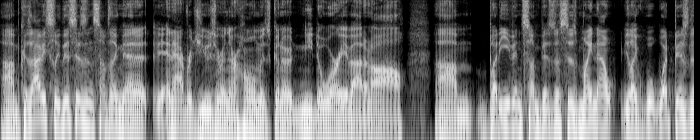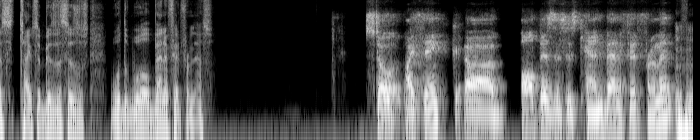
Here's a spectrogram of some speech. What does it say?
Because um, obviously, this isn't something that a, an average user in their home is going to need to worry about at all. Um, but even some businesses might not like. What business types of businesses will will benefit from this? So I think uh, all businesses can benefit from it, mm-hmm.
